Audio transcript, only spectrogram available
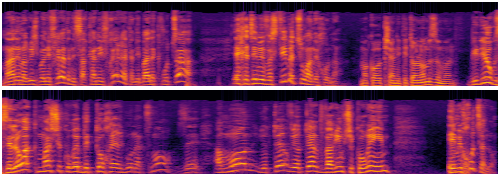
מה אני מרגיש בנבחרת? אני שחקן נבחרת, אני בא לקבוצה. איך את זה מווסתים בצורה נכונה. מה קורה כשאני פתאום לא מזומן? בדיוק, זה לא רק מה שקורה בתוך הארגון עצמו, זה המון יותר ויותר דברים שקורים הם מחוצה לו.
